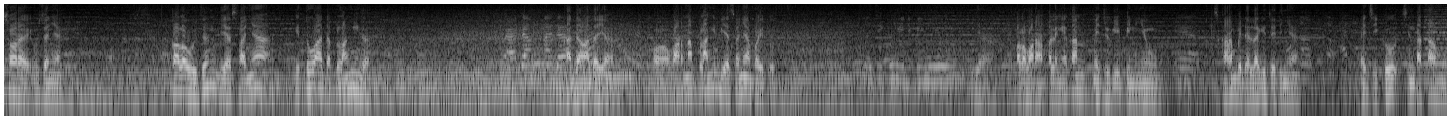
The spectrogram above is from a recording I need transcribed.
Sore hujannya. Kalau hujan biasanya itu ada pelangi nggak? Kadang ada. Kadang ada ya. Kadang. Oh, warna pelangi biasanya apa itu? Iya. Kalau warna pelangi kan Mejuki Piniu. Iya. Sekarang beda lagi jadinya. Mejiku cinta kamu.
